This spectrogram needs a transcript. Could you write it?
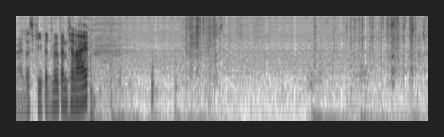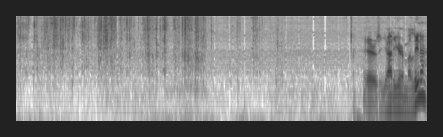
All right, let's keep it moving tonight. There's Yadier Molina.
